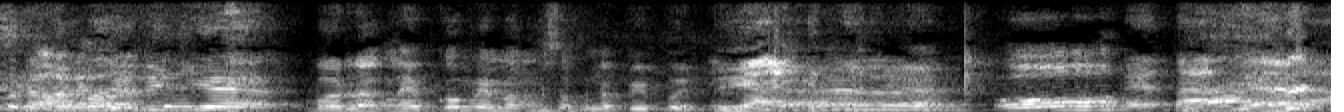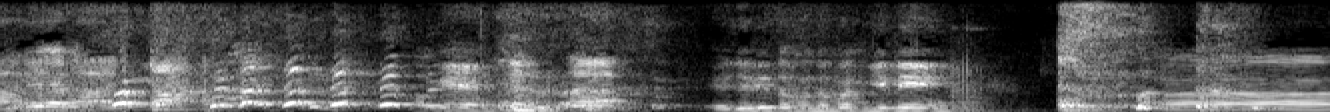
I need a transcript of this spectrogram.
udah ada Jadi kia orang labcom memang sok nepi peuting. Iya. Ya. oh Eta, Ya, jadi eta. Oke. Ya, jadi teman-teman gini. eh,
